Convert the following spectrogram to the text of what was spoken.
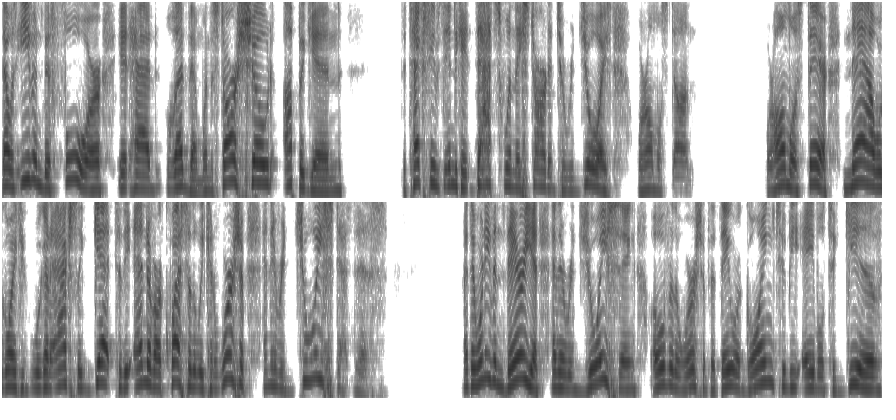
that was even before it had led them. When the star showed up again, the text seems to indicate that's when they started to rejoice. We're almost done. We're almost there. Now we're going to we're going to actually get to the end of our quest so that we can worship. And they rejoiced at this. Right? They weren't even there yet, and they're rejoicing over the worship that they were going to be able to give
